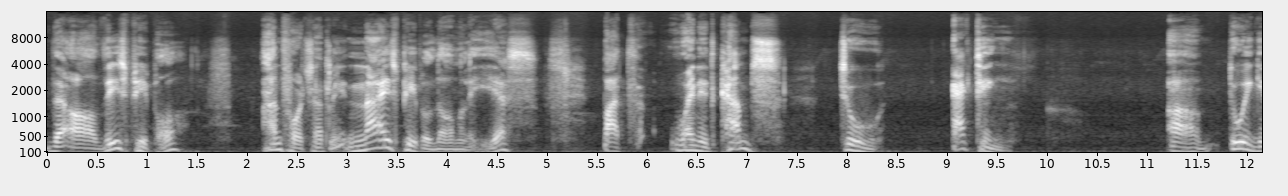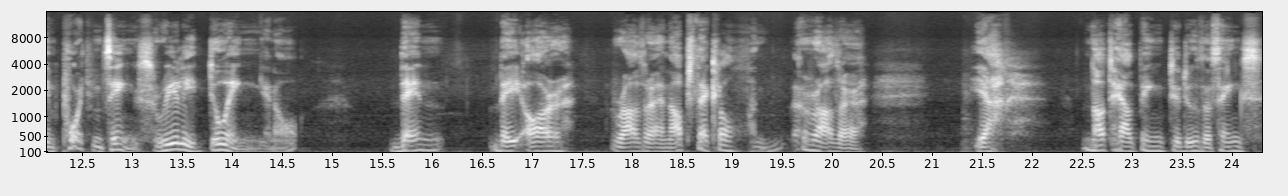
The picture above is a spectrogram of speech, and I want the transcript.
there are these people, unfortunately, nice people normally, yes, but when it comes to acting, uh, doing important things, really doing, you know, then they are rather an obstacle, rather yeah, not helping to do the things,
